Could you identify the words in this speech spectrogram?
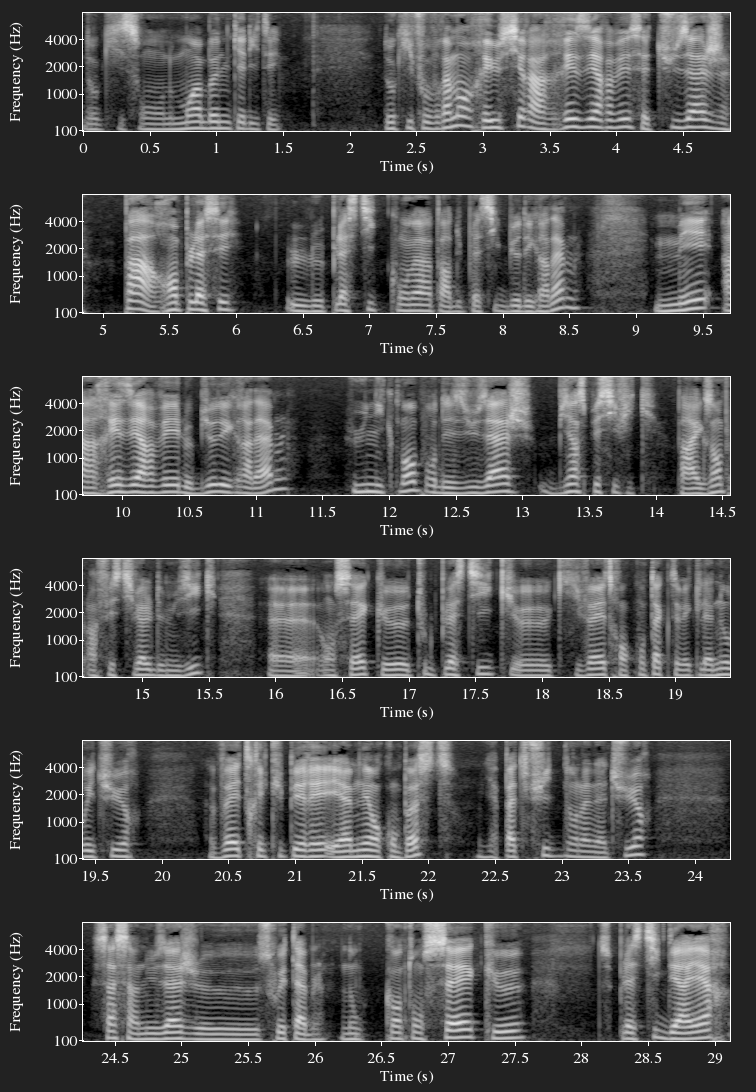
donc qui sont de moins bonne qualité. Donc il faut vraiment réussir à réserver cet usage, pas à remplacer le plastique qu'on a par du plastique biodégradable, mais à réserver le biodégradable uniquement pour des usages bien spécifiques. Par exemple, un festival de musique, euh, on sait que tout le plastique euh, qui va être en contact avec la nourriture va être récupéré et amené en compost. Il n'y a pas de fuite dans la nature. Ça, c'est un usage euh, souhaitable. Donc quand on sait que ce plastique derrière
